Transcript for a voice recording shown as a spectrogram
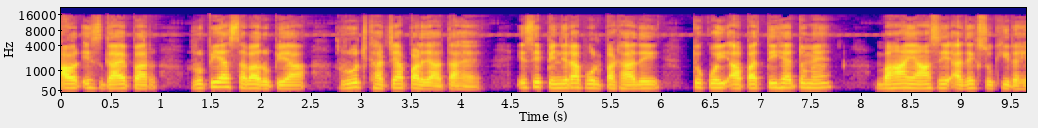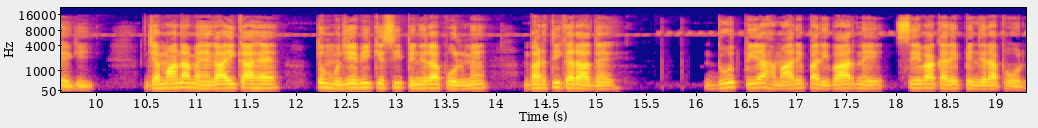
और इस गाय पर रुपया सवा रुपया रोज खर्चा पड़ जाता है। इसे पिंजरा पुल पठा दे तो कोई आपत्ति है तुम्हें? वहाँ यहाँ से अधिक सुखी रहेगी। जमाना महँगाई का है तो मुझे भी किसी पिंजरा पुल में भर्ती करा दें। दूध पिया हमारे परिवार ने, सेवा करे पिंजरा पुल।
